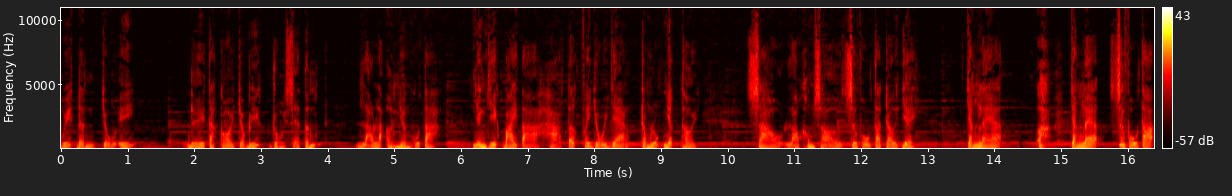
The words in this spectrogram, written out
quyết định chủ ý, để ta coi cho biết rồi sẽ tính. Lão là ân nhân của ta, nhưng việc bái tạ hà tất phải dội dàng trong lúc nhất thời. Sao lão không sợ sư phụ ta trở về? Chẳng lẽ... À, chẳng lẽ sư phụ ta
